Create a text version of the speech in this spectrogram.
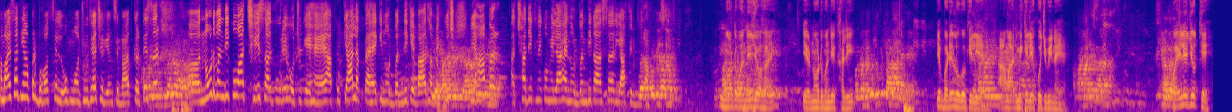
हमारे साथ यहाँ पर बहुत से लोग मौजूद हैं, चलिए उनसे बात करते हैं। सर नोटबंदी को आज छः साल पूरे हो चुके हैं। आपको क्या लगता है कि नोटबंदी के बाद हमें कुछ यहाँ पर अच्छा देखने को मिला है, नोटबंदी का असर या फिर बुरा? नोटबंदी जो है, ये नोटबंदी खाली ये बड़े लोगों के लिए है, आम आदमी के लिए कुछ भी नहीं है। पहले जो थे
